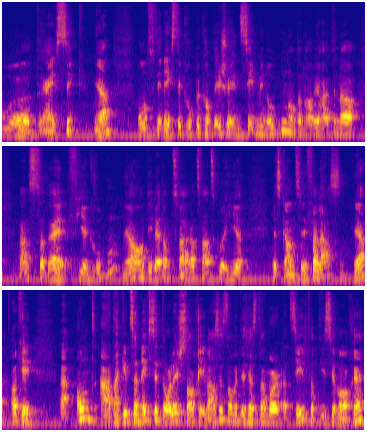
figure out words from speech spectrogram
Uhr, ja, und die nächste Gruppe kommt eh schon in 10 Minuten und dann habe ich heute noch 1, 2, 3, 4 Gruppen. Ja, und ich werde um 22 Uhr hier das Ganze verlassen. Ja, okay. Äh, und ah, dann gibt es eine nächste tolle Sache. Ich weiß jetzt, ob ich das jetzt einmal erzählt habe diese Woche.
